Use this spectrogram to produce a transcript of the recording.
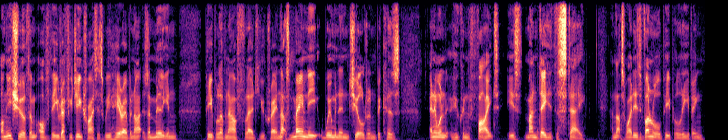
on the issue of the, of the refugee crisis. We hear overnight there's a million people have now fled Ukraine. That's mainly women and children because anyone who can fight is mandated to stay. And that's why it is vulnerable people leaving.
